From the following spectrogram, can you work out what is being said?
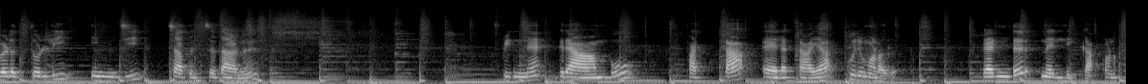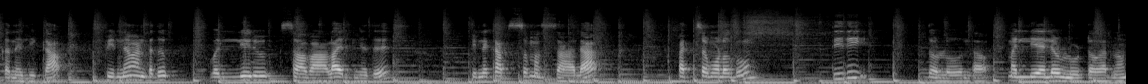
വെളുത്തുള്ളി ഇഞ്ചി ചതച്ചതാണ്. പിന്നെ ഗ്രാമ്പു പട്ട ഏലക്കായ കുരുമുളക്. രണ്ട് നെല്ലിക്ക ഉണക്ക നെല്ലിക്ക. പിന്നെ വേണ്ടത് വലിയൊരു സവാള അരിഞ്ഞത്. പിന്നെ കപ്സ മസാല പച്ചമുളകും തിരി ഇതുള്ളൂ എന്താ മല്ലിയില ഉള്ളൂ കേട്ടോ. കാരണം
